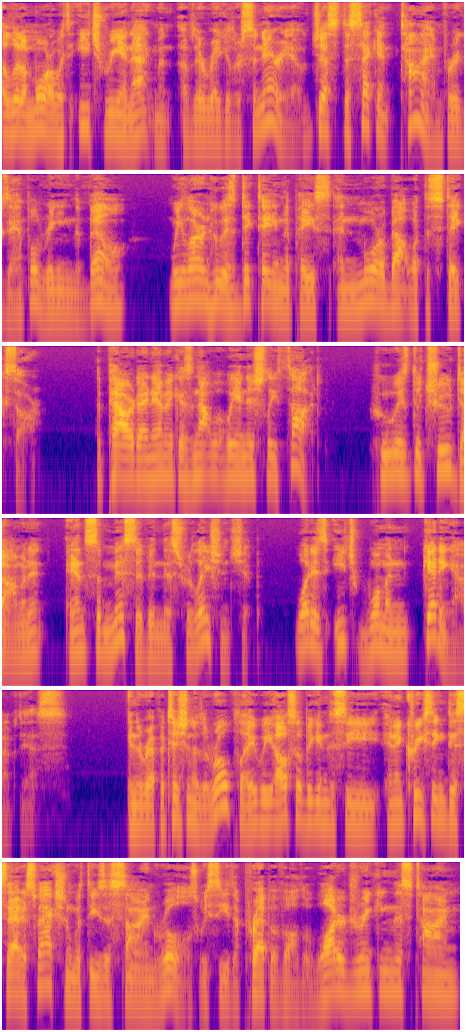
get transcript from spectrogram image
a little more with each reenactment of their regular scenario. Just the second time, for example, ringing the bell, we learn who is dictating the pace and more about what the stakes are. The power dynamic is not what we initially thought. Who is the true dominant and submissive in this relationship? What is each woman getting out of this? In the repetition of the role play, we also begin to see an increasing dissatisfaction with these assigned roles. We see the prep of all the water drinking this time,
